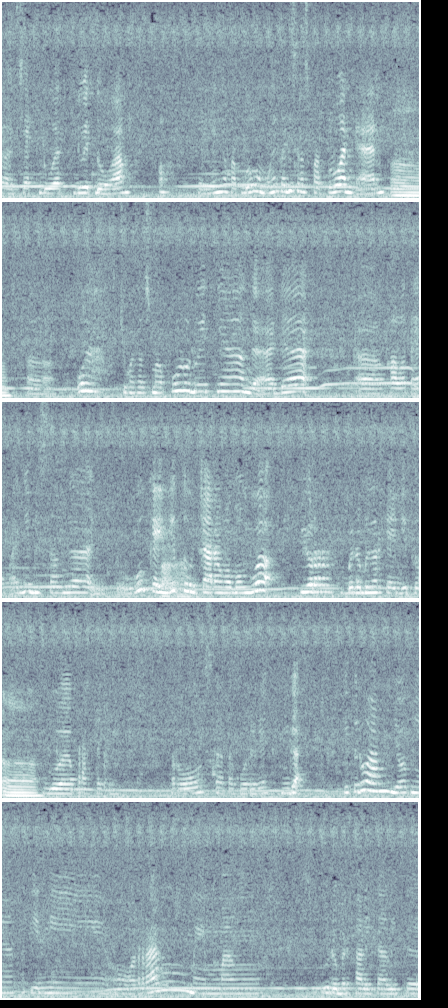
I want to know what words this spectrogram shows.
eh, cek duit duit doang. Oh kayaknya nyokap gue ngomongnya tadi 140-an kan? Eh, Eh, wah cuma 150 duitnya nggak ada Eh, kalau TF aja bisa nggak gitu. Gue kayak gitu cara ngomong gue pure bener-bener kayak gitu. Ah. gue praktekin. Terus kata kurirnya enggak gitu doang jawabnya. Ini orang memang udah berkali-kali ke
